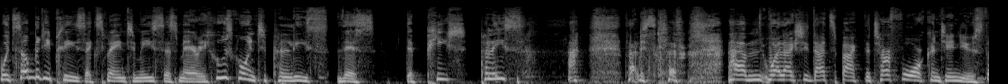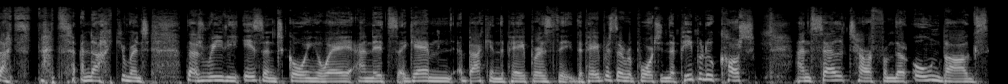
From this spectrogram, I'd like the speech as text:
Would somebody please explain to me, says Mary, who's going to police this? The peat police? that is clever. Um, well, actually, that's back. The turf war continues. That's that's an argument that really isn't going away, and it's again back in the papers. The, the papers are reporting that people who cut and sell turf from their own bogs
